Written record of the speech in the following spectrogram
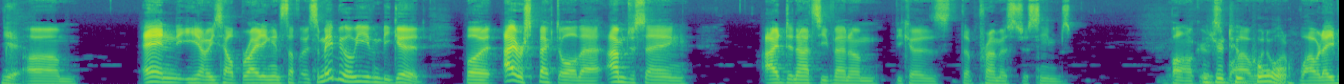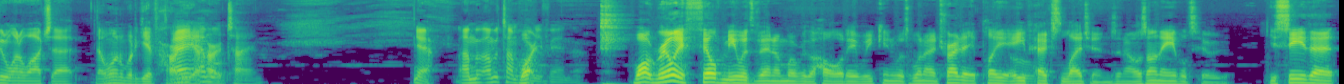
Yeah. Um and you know, he's helped writing and stuff. So maybe it'll even be good. But I respect all that. I'm just saying I did not see Venom because the premise just seems bonkers. You're too why, would I cool. why would I even want to watch that? no one would give Hardy I- a I'm- hard time. Yeah, I'm, I'm a Tom What- Hardy fan now. What really filled me with Venom over the holiday weekend was when I tried to play Apex Legends and I was unable to. You see that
